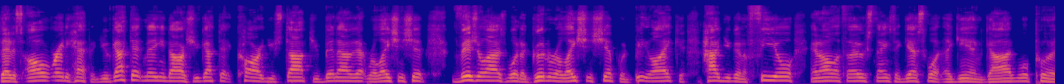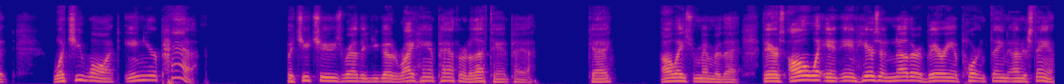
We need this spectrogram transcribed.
that has already happened. You got that million dollars, you got that car, you stopped, you've been out of that relationship. Visualize what a good relationship would be like, how you're going to feel, and all of those things. And guess what? Again, God will put what you want in your path, but you choose whether you go the right hand path or the left hand path. Okay. Always remember that. There's always, and, and here's another very important thing to understand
